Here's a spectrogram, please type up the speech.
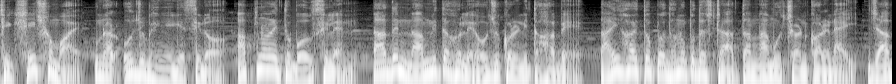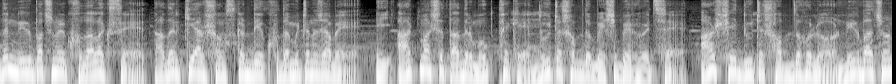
ঠিক সেই সময় উনার অজু ভেঙে গেছিল। আপনারাই তো বলছিলেন, তাদের নাম নিতে হলে অজু করে নিতে হবে। তাই হয়তো প্রধান উপদেষ্টা তার নাম উচ্চারণ করে নাই। যাদের নির্বাচনের ক্ষুদা লাগছে, তাদের কি আর সংস্কার দিয়ে ক্ষুদা মেটানো যাবে? এই আট মাসে তাদের মুখ থেকে দুইটা শব্দ বেশি বের হয়েছে। আর সেই দুইটা শব্দ হলো নির্বাচন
